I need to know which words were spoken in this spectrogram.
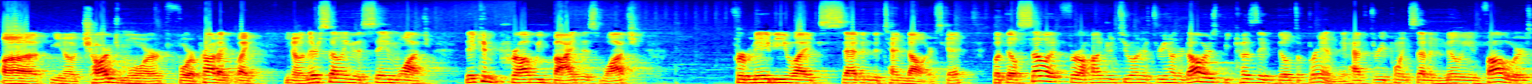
uh, you know, charge more for a product. Like, you know, they're selling the same watch. They can probably buy this watch for maybe like seven to ten dollars. Okay, but they'll sell it for 100 200 300 dollars because they've built a brand. They have 3.7 million followers,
